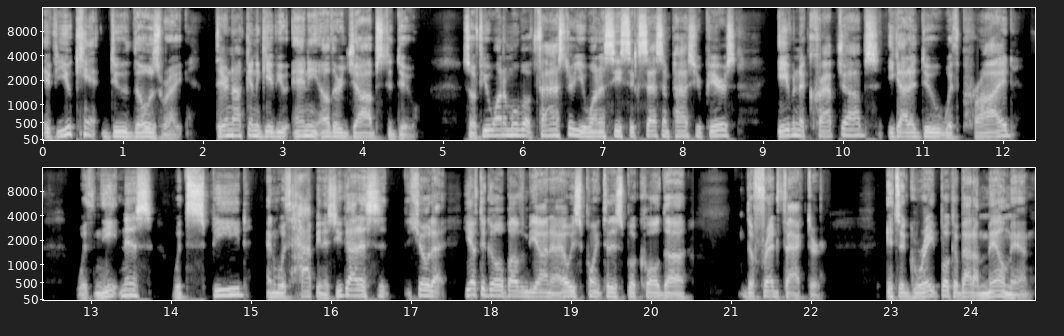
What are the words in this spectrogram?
if you can't do those right, they're not going to give you any other jobs to do. So if you want to move up faster, you want to see success and pass your peers, even the crap jobs, you got to do with pride, with neatness, with speed, and with happiness. You got to show that you have to go above and beyond. I always point to this book called uh, The Fred Factor. It's a great book about a mailman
